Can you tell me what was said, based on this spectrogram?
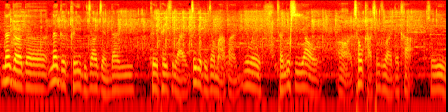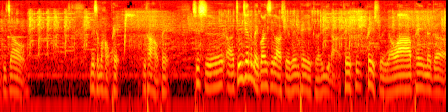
那个的那个可以比较简单，可以配出来。这个比较麻烦，因为全都是要啊抽卡抽出来的卡，所以比较没什么好配，不太好配。其实呃中间的没关系啦，随便配也可以啦，可以配配水油啊，配那个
